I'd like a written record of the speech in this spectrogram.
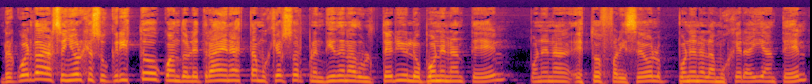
¿Recuerda al Señor Jesucristo cuando le traen a esta mujer sorprendida en adulterio y lo ponen ante Él? Ponen a estos fariseos, ponen a la mujer ahí ante Él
